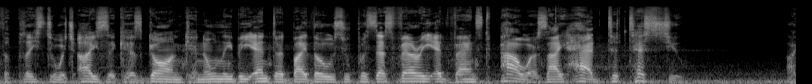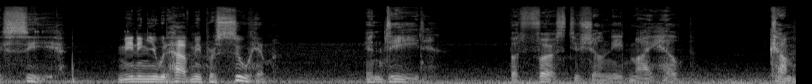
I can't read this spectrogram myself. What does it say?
The place to which Isaac has gone can only be entered by those who possess very advanced powers. I had to test you. I see. Meaning you would have me pursue him. Indeed. But first you shall need my help. Come.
